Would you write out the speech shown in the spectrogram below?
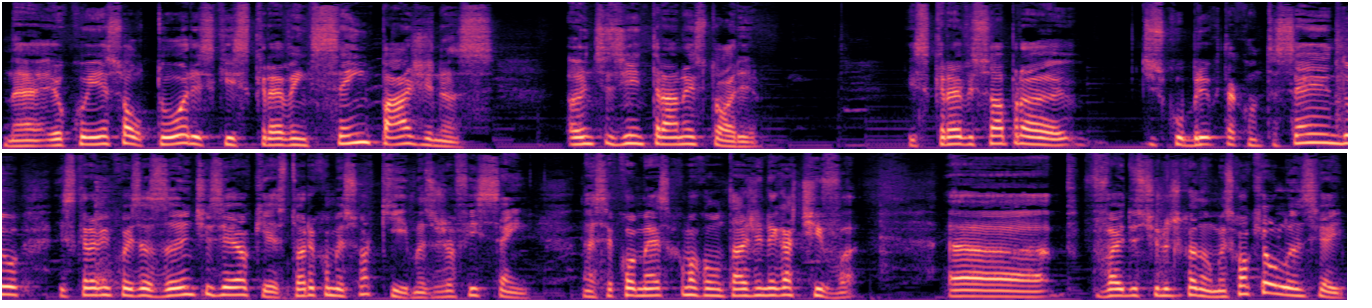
Né? Eu conheço autores que escrevem 100 páginas antes de entrar na história. Escreve só para descobrir o que está acontecendo, escrevem coisas antes e aí, ok, a história começou aqui, mas eu já fiz 100. Né? Você começa com uma contagem negativa. Uh, vai do estilo de cada um. Mas qual que é o lance aí?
